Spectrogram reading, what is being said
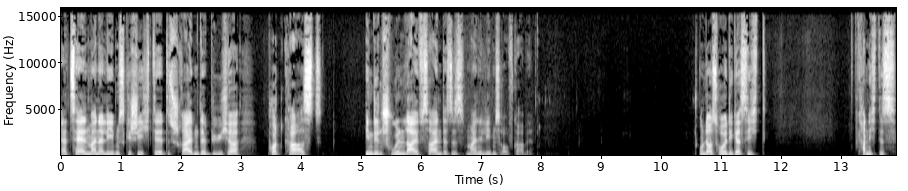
Erzählen meiner Lebensgeschichte, das Schreiben der Bücher, Podcast, in den Schulen live sein, das ist meine Lebensaufgabe. Und aus heutiger Sicht kann ich das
